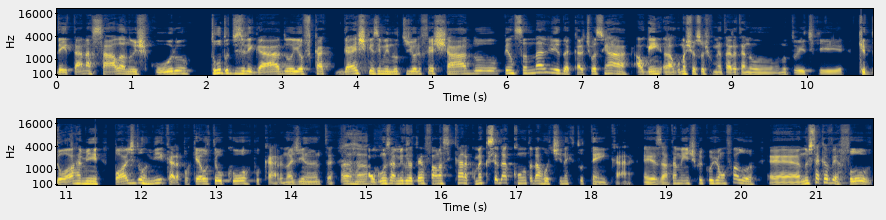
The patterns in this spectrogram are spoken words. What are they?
deitar na sala, no escuro, tudo desligado e eu ficar 10, 15 minutos de olho fechado pensando na vida, cara. Tipo assim, ah, alguém, algumas pessoas comentaram até no, no tweet que, que dorme. Pode dormir, cara, porque é o teu corpo, cara. Não adianta. Uhum. Alguns amigos até falam assim, cara, como é que você dá conta da rotina que tu tem, cara? É exatamente o que o João falou. É, no Stack Overflow,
